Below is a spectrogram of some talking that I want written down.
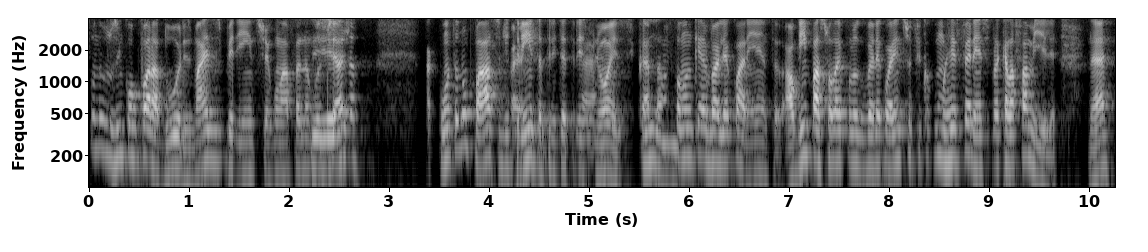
quando os incorporadores mais experientes chegam lá para negociar, já a conta não passa de 30, 33 É. milhões. O cara tava Hum. falando que valia 40. Alguém passou lá e falou que valia 40, isso fica como referência para aquela família, né?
